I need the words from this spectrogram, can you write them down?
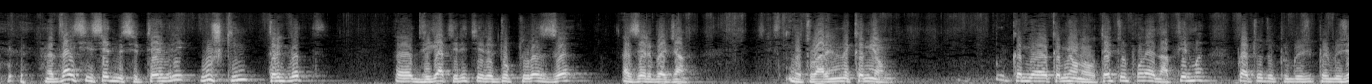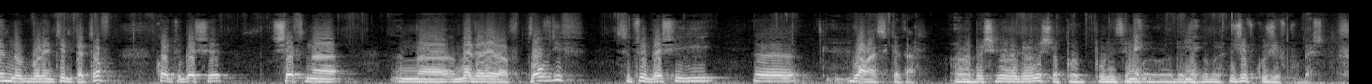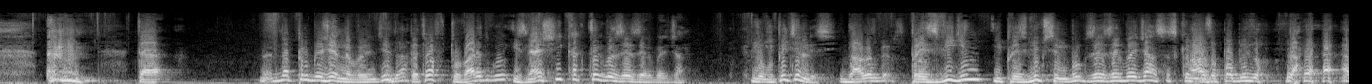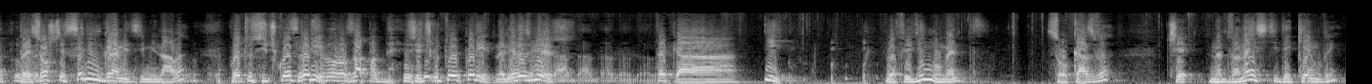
на 27 септември Ушкин тръгват е, двигателите и редуктора за Азербайджан. Натоварени на камион. Кам, камиона от Етрополе, една фирма, която е приближен, приближен на Валентин Петров, който беше шеф на, на МВР в Пловдив, след беше и е, главен секретар. А не беше ли на гранична по- полиция? Не, беше не, добре. Живко Живко беше. Та, на, на приближен на Валентин Да. Петров, товарят го и знаеш ли как тръгва за Азербайджан? Любопитен ли си? Да, разбира се. През Видин и през Люксембург за Азербайджан с камион. А, за по-близо. Да. През още 7 граници минава, което всичко е пари. северо-западни. Всичкото е пари, нали разбираш? Да, да, да, да, да. Така. И в един момент се оказва, че на 12 декември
